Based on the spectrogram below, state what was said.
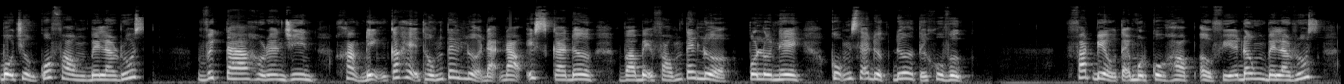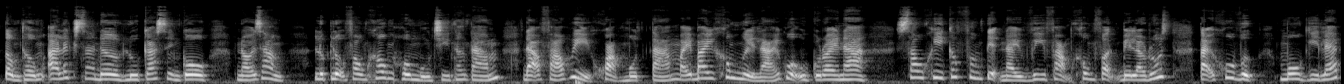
Bộ trưởng Quốc phòng Belarus Viktor Horengin khẳng định các hệ thống tên lửa đạn đạo Iskander và bệ phóng tên lửa Polone cũng sẽ được đưa tới khu vực. Phát biểu tại một cuộc họp ở phía đông Belarus, Tổng thống Alexander Lukashenko nói rằng lực lượng phòng không hôm 9 tháng 8 đã phá hủy khoảng một tám máy bay không người lái của Ukraine sau khi các phương tiện này vi phạm không phận Belarus tại khu vực Mogilev,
